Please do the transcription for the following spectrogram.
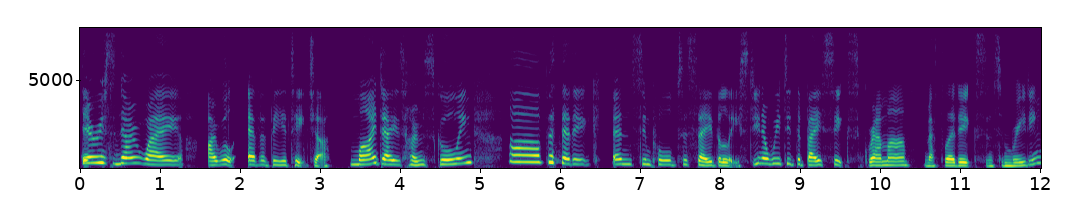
There is no way I will ever be a teacher. My days homeschooling are pathetic and simple to say the least. You know, we did the basics, grammar, mathematics, and some reading,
